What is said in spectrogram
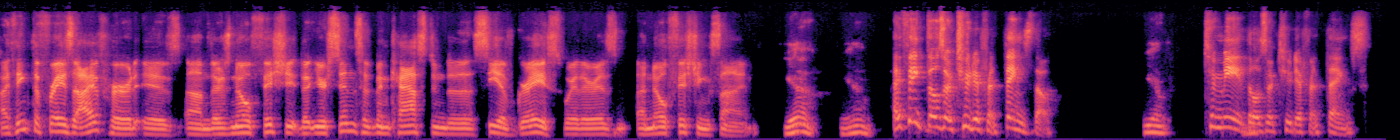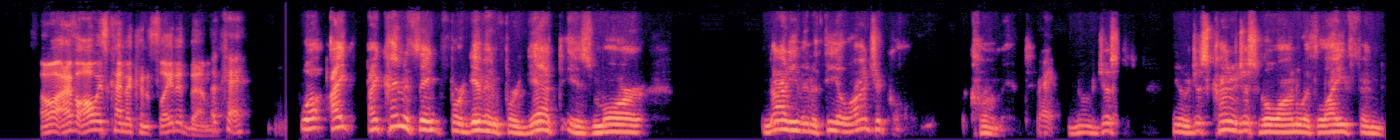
i think the phrase i've heard is um, there's no fishing that your sins have been cast into the sea of grace where there is a no fishing sign Yeah, yeah, I think those are two different things though. yeah. To me, those are two different things. oh i've always kind of conflated them Okay. Well, I, I kind of think forgive and forget is more not even a theological comment. Right. You know, just you know, just kind of just go on with life and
